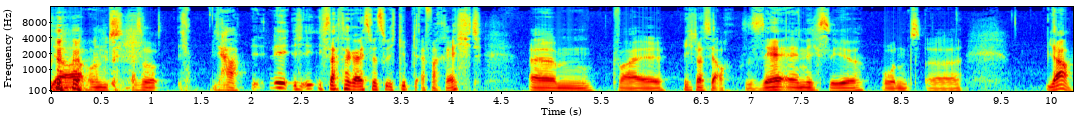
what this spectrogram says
Ja, und also, ich, ja, ich, ich sag da gar nichts mehr zu, ich gebe dir einfach recht, ähm, weil ich das ja auch sehr ähnlich sehe und äh, ja,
